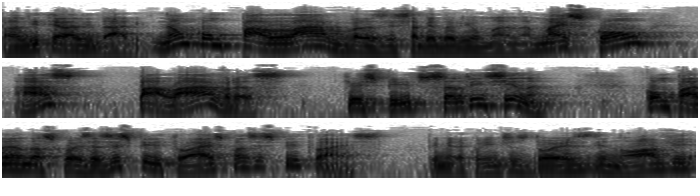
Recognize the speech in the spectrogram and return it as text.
para literalidade. Não com palavras de sabedoria humana, mas com as palavras que o Espírito Santo ensina, comparando as coisas espirituais com as espirituais. 1 Coríntios 2, de 9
